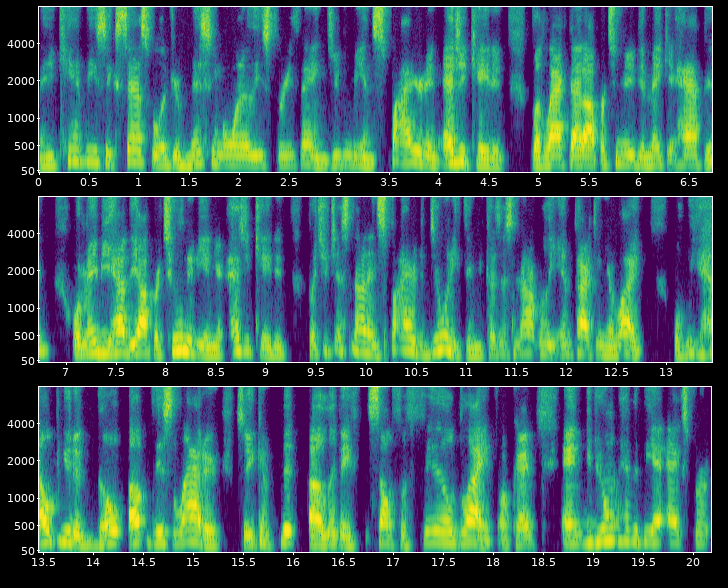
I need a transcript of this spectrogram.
Now you can't be successful if you're missing one of these three things. You can be inspired and educated, but lack that opportunity to make it happen. Or maybe you have the opportunity and you're educated, but you're just not inspired to do anything because it's not really impacting your life. Well, we help you to go up this ladder so you can uh, live a self-fulfilled life, okay? And you don't have to be an expert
